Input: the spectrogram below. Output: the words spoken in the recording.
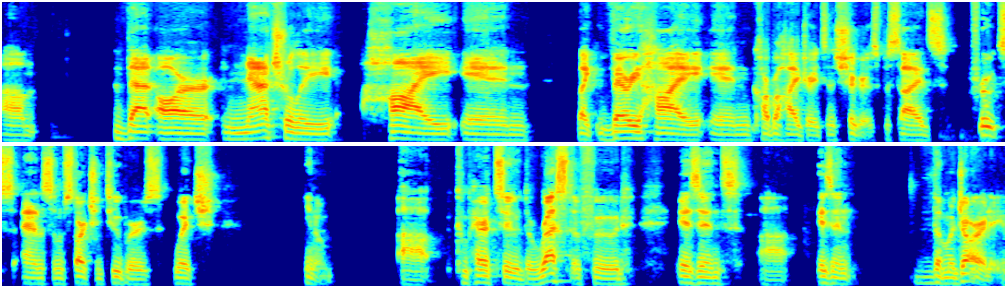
um, that are naturally high in like very high in carbohydrates and sugars besides fruits and some starchy tubers, which you know uh, compared to the rest of food isn't uh, isn't the majority.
